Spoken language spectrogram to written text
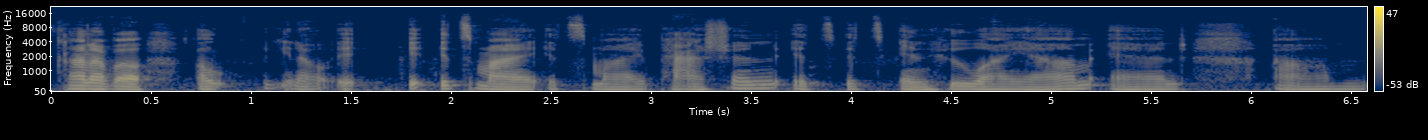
kind of a, a you know it, it, it's my it's my passion it's it's in who i am and um,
